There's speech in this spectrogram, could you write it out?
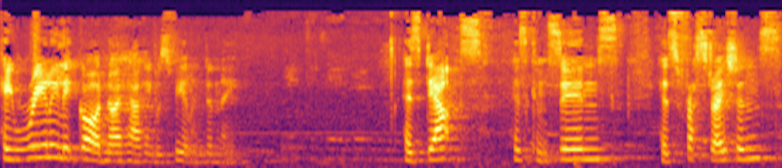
He really let God know how he was feeling, didn't he? His doubts, his concerns, his frustrations.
